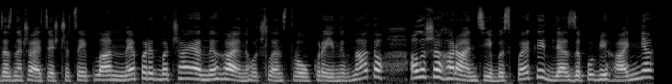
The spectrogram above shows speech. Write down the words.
Зазначається, що цей план не передбачає негайного членства України в НАТО, а лише гарантії безпеки для запобігання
